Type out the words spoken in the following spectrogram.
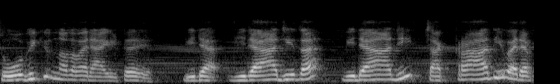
ശോഭിക്കുന്നവരായിട്ട്. വിര വിരാജിത വിരാജി ചക്രാതിവരം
